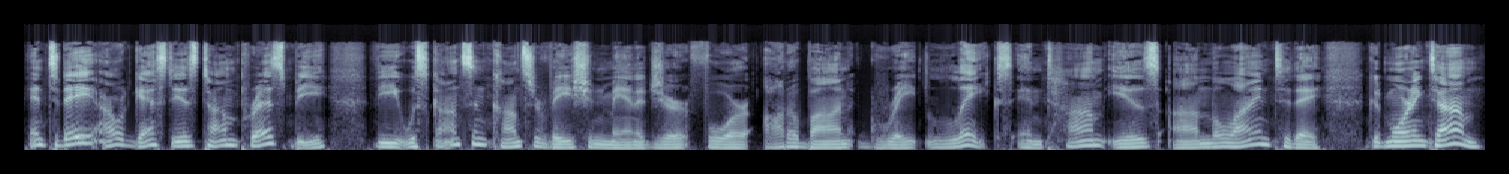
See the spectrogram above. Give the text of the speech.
And today, our guest is Tom Prestby, the Wisconsin Conservation Manager for Audubon Great Lakes. And Tom is on the line today. Good morning, Tom.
